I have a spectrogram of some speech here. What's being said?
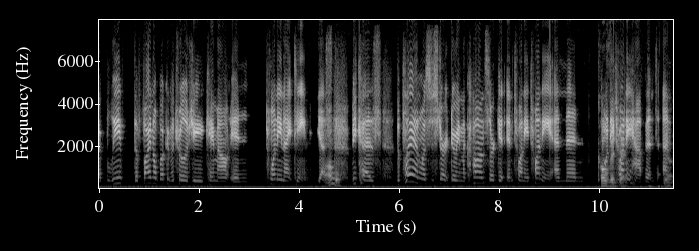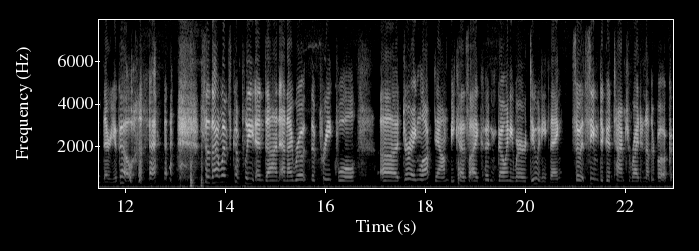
I believe, the final book in the trilogy came out in 2019. Yes, Oh. because the plan was to start doing the con circuit in 2020, and then COVID 2020 hit. happened, and Yeah. there you go. so that one's complete and done, and I wrote the prequel uh, during lockdown because I couldn't go anywhere or do anything. So it seemed a good time to write another book.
